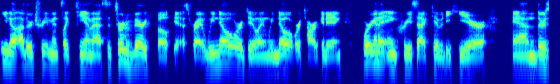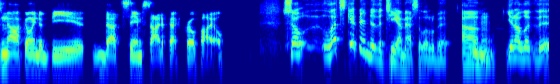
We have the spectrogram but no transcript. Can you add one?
you know other treatments like TMS, it's sort of very focused, right? We know what we're doing, we know what we're targeting. We're going to increase activity here, and there's not going to be that same side effect profile. So let's get into the TMS a little bit. Um, mm-hmm. You know, look, the,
